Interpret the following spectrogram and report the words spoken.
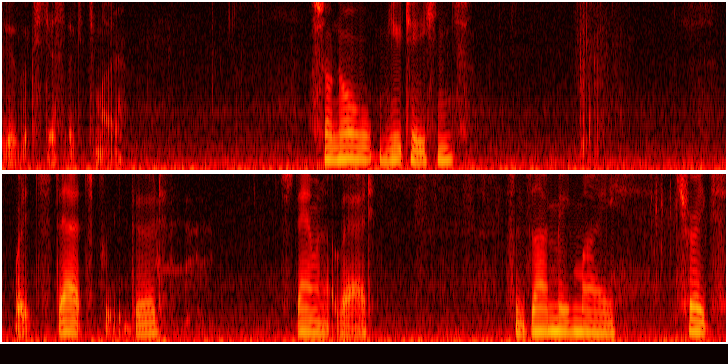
it looks just like its mother. So no mutations. But its stats pretty good. Stamina bad since I made my trikes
